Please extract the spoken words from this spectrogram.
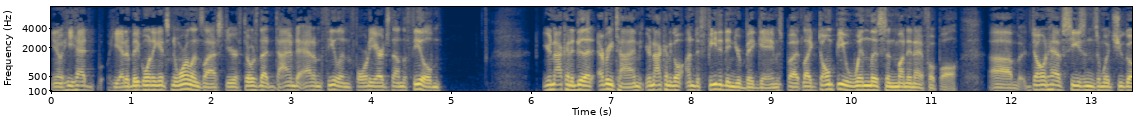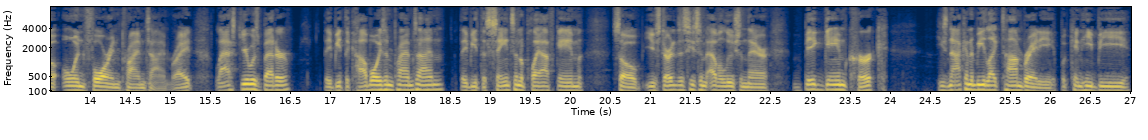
you know, he had he had a big one against New Orleans last year, throws that dime to Adam Thielen 40 yards down the field. You're not going to do that every time. You're not going to go undefeated in your big games, but like, don't be winless in Monday Night Football. Um, don't have seasons in which you go 0 4 in prime time, right? Last year was better. They beat the Cowboys in prime time. They beat the Saints in a playoff game. So you started to see some evolution there. Big game Kirk. He's not going to be like Tom Brady, but can he be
